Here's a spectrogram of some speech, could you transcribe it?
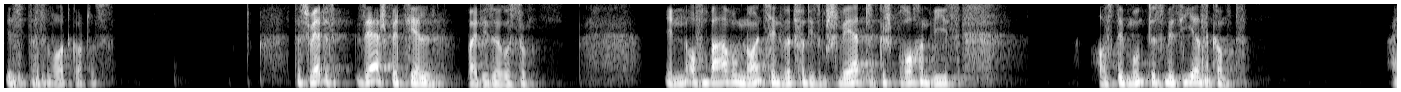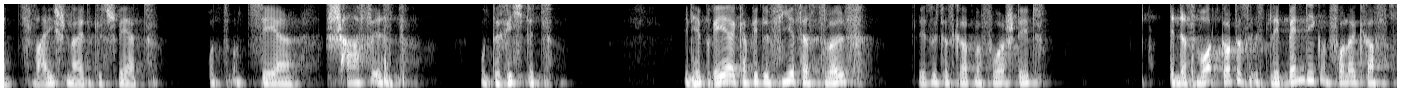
ist das Wort Gottes. Das Schwert ist sehr speziell bei dieser Rüstung. In Offenbarung 19 wird von diesem Schwert gesprochen, wie es aus dem Mund des Messias kommt. Ein zweischneidiges Schwert und, und sehr scharf ist und richtet. In Hebräer Kapitel 4, Vers 12, lese ich das gerade mal vor, steht, denn das Wort Gottes ist lebendig und voller Kraft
